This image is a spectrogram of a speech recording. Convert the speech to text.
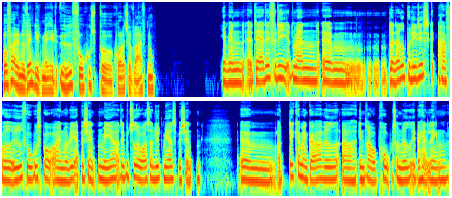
Hvorfor er det nødvendigt med et øget fokus på quality of life nu? Jamen, det er det, fordi at man øhm, blandt andet politisk har fået øget fokus på at involvere patienten mere, og det betyder jo også at lytte mere til patienten. Øhm, og det kan man gøre ved at inddrage pro som led i behandlingen,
